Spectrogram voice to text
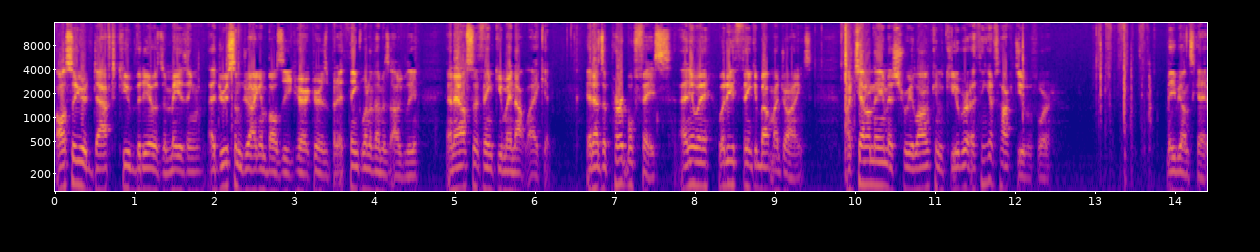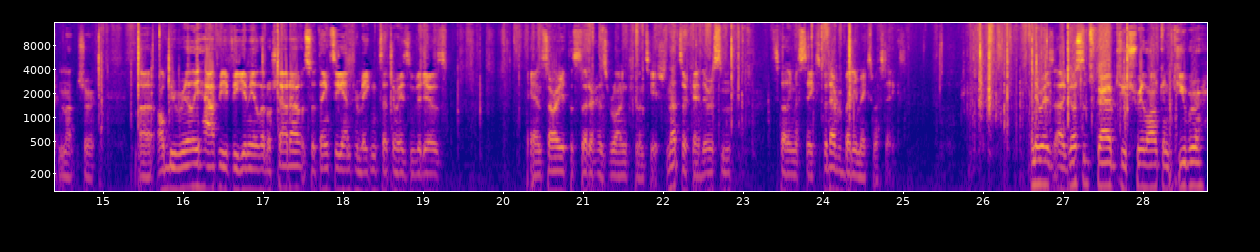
Also, your Daft Cube video is amazing. I drew some Dragon Ball Z characters, but I think one of them is ugly, and I also think you may not like it. It has a purple face. Anyway, what do you think about my drawings? My channel name is Sri Lankan Cuber. I think I've talked to you before. Maybe on Skype, I'm not sure. Uh, I'll be really happy if you give me a little shout out, so thanks again for making such amazing videos. And sorry if this letter has wrong pronunciation. That's okay, there were some spelling mistakes, but everybody makes mistakes. Anyways, uh, go subscribe to Sri Lankan Cuber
